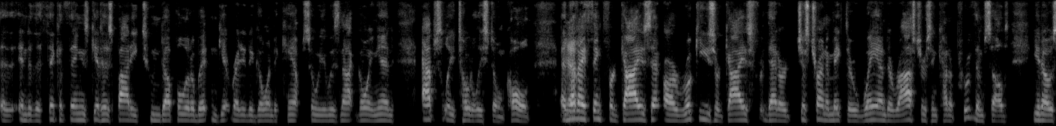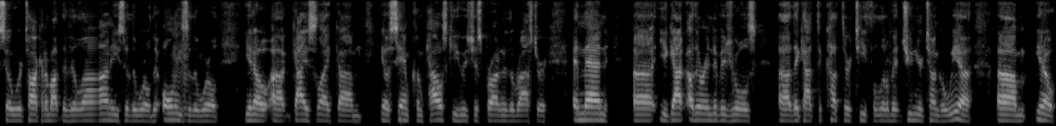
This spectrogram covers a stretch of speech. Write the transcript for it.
uh, into the thick of things get his body tuned up a little bit and get ready to go into camp so he was not going in absolutely totally stone cold and yeah. then i think for guys that are rookies or guys that are just trying to make their way onto rosters and kind of prove themselves you know so we're talking about the villanis of the world the onlys mm-hmm. of the world you know uh, guys like um, you know sam Klimkowski, who's just brought into the roster and then uh, you got other individuals uh, they got to cut their teeth a little bit. Junior Tungawea, um, you know,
